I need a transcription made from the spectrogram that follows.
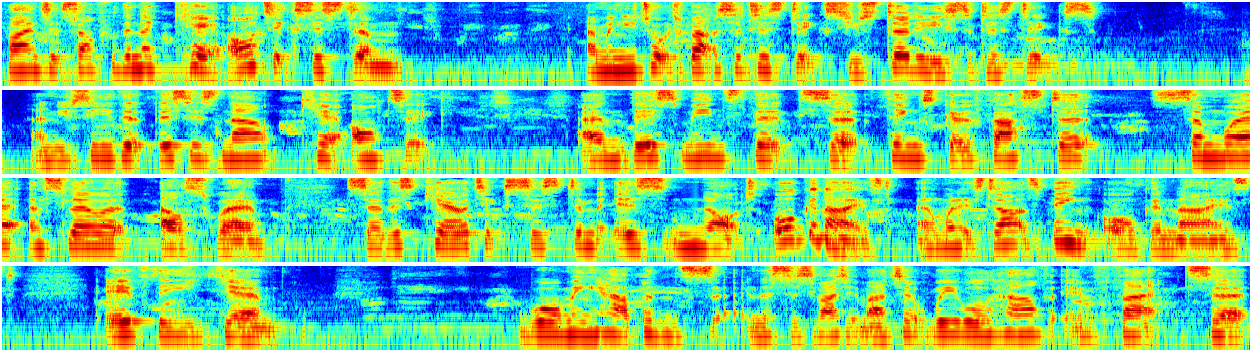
finds itself within a chaotic system. I mean, you talked about statistics, you study statistics, and you see that this is now chaotic. And this means that uh, things go faster somewhere and slower elsewhere. So this chaotic system is not organized. And when it starts being organized, if the um, warming happens in a systematic manner, we will have, in fact, uh,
